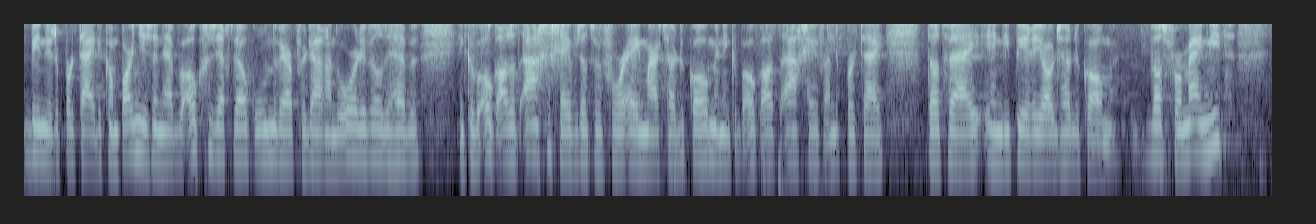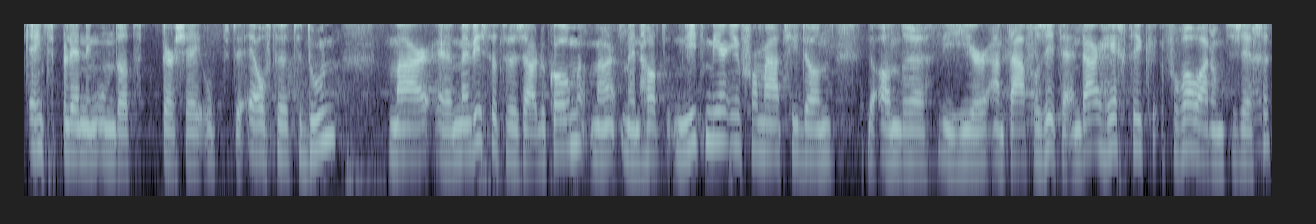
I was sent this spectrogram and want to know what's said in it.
binnen de partij de campagnes... en hebben we ook gezegd welke onderwerpen we daar aan de orde wilden hebben. En ik heb ook altijd aangegeven dat we voor 1 maart zouden komen. En ik heb ook altijd aangegeven aan de partij dat wij in die periode zouden komen. Het was voor mij niet eens de planning om dat per se op de 11e te doen... Maar uh, men wist dat we zouden komen, maar men had niet meer informatie dan de anderen die hier aan tafel zitten. En daar hecht ik vooral aan om te zeggen.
